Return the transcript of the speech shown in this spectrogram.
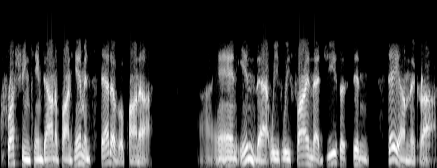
crushing came down upon him instead of upon us. Uh, and in that, we we find that Jesus didn't stay on the cross,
